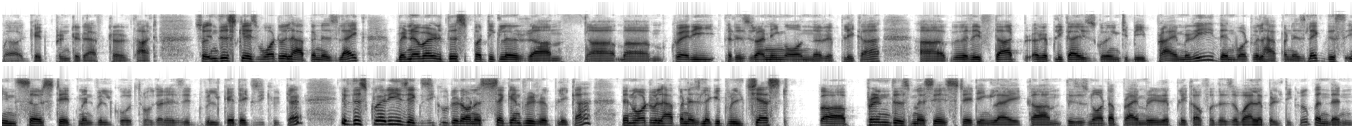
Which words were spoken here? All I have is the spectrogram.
uh, get printed after that. So in this case, what will happen is like whenever this particular um, um, um query that is running on the replica, uh, if that replica is going to be primary, then what will happen is like this insert statement will go through, that is it will get executed. If this query is executed on a secondary replica, then what will happen is like it will just uh, print this message stating like um, this is not a primary replica for this availability group and then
